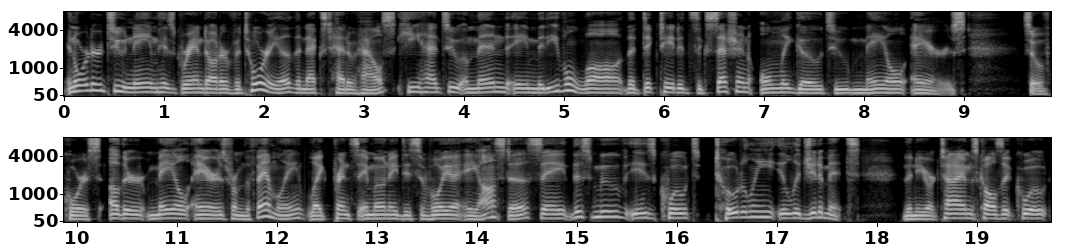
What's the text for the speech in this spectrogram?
In order to name his granddaughter Vittoria the next head of house, he had to amend a medieval law that dictated succession only go to male heirs. So, of course, other male heirs from the family, like Prince Aimone de Savoia Aosta, say this move is, quote, totally illegitimate. The New York Times calls it, quote,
